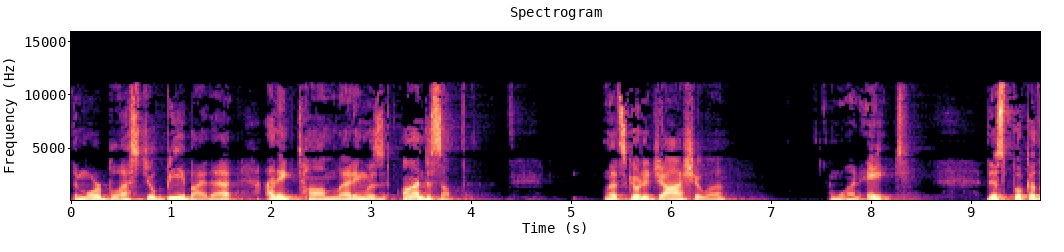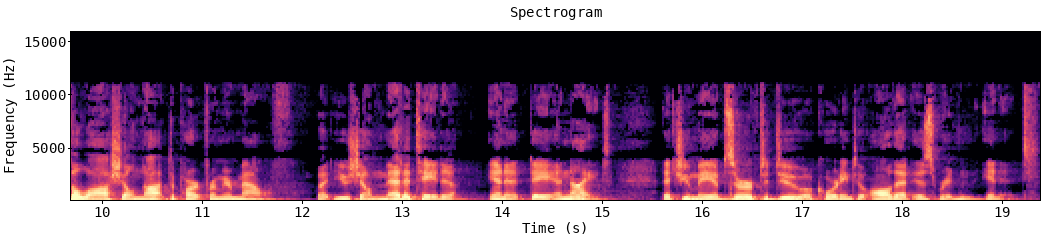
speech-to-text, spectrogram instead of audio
the more blessed you'll be by that. I think Tom Letting was on to something. Let's go to Joshua 1 8. This book of the law shall not depart from your mouth, but you shall meditate in it day and night that you may observe to do according to all that is written in it.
